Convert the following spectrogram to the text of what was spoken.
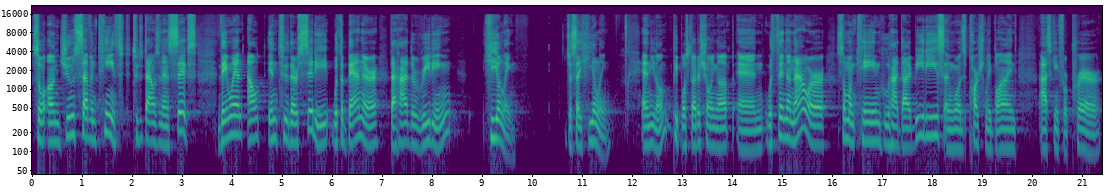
So on June 17th, 2006, they went out into their city with a banner that had the reading healing, just say healing. And, you know, people started showing up, and within an hour, someone came who had diabetes and was partially blind, asking for prayer.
